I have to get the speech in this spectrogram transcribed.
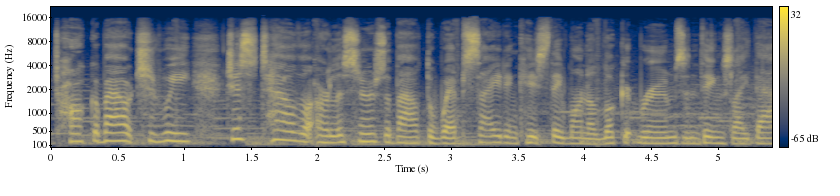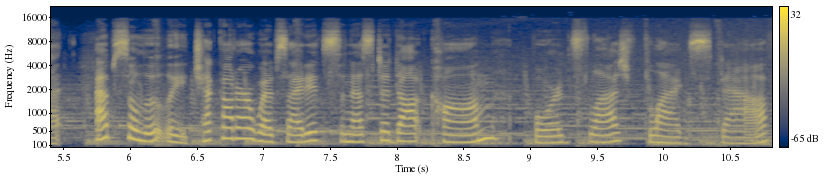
talk about? Should we just tell our listeners about the website in case they want to look at rooms and things like that? Absolutely. Check out our website. It's sonesta.com forward slash flagstaff.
